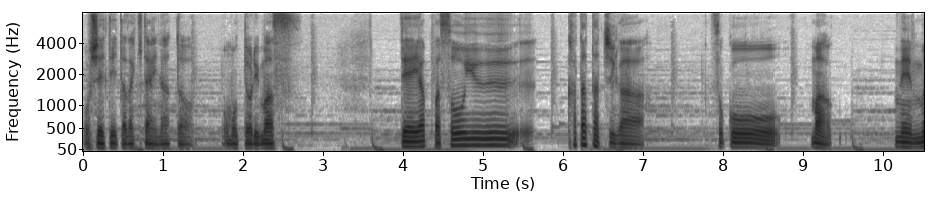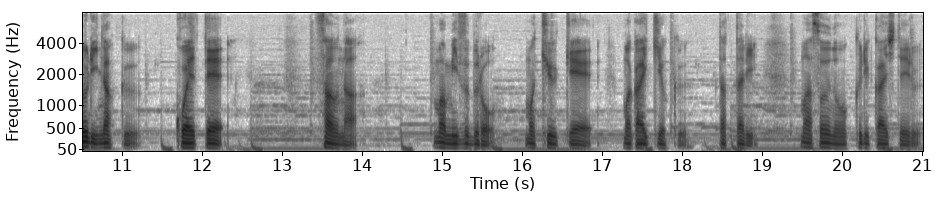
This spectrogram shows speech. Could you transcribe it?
ー、教えていただきたいなと思っております。でやっぱそういう方たちがそこをまあね無理なく超えてサウナまあ水風呂まあ休憩まあ、外気浴だったり、まあ、そういうのを繰り返している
